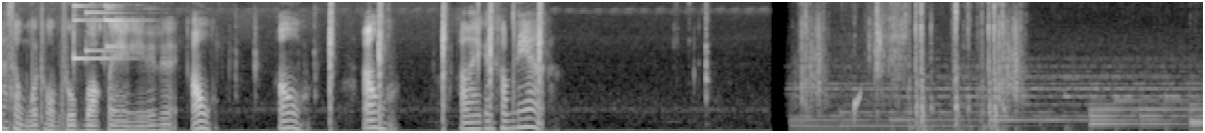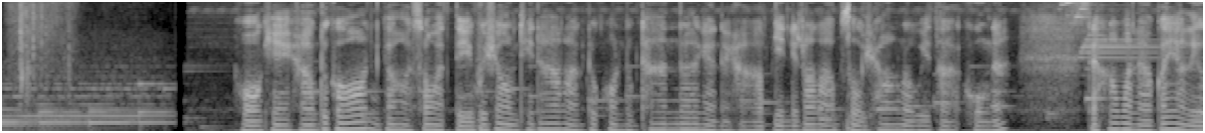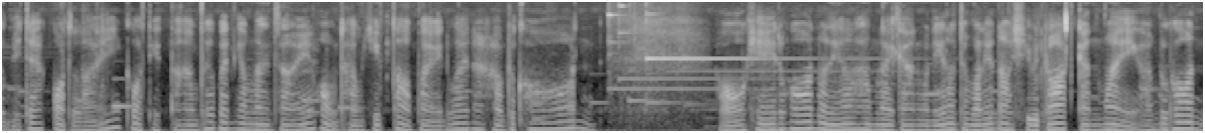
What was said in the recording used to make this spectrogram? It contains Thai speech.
ถ้าสมมุติผมทุบบล็อกไปอย่างนี้เรื่อยๆ เอ้า เอ้า เอ้า อะไรกันครับเนี่ย โอเคครับทุกคนก็สวัสดีผู้ชมที่น่ารักทุกคนทุกท่านด้วยกันนะครับ ยินดีต้อนรับสู่ช่องโนวิตะคุงนะ แต่เข้ามาแล้วก็อย่าลืมที่จะกดไลค์กดติดตามเพื่อเป็นกำลังใจให้ผมทำคลิปต่อไปด้วยนะครับทุกคนโอเคทุกคนวันนี้เราทำรายการวันนี้เราจะมาเล่นเอาชีวิตรอดกันใหม่ครับทุกคน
